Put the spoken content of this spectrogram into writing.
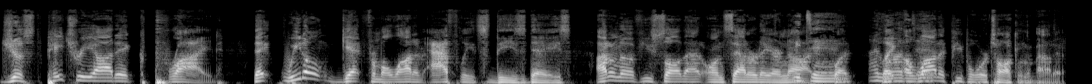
just patriotic pride that we don't get from a lot of athletes these days. I don't know if you saw that on Saturday or not, but I like a loved lot of people were talking about it.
